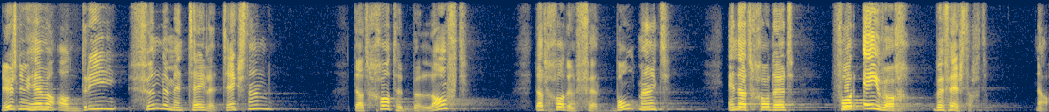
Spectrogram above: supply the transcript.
Dus nu hebben we al drie fundamentele teksten dat God het belooft, dat God een verbond maakt en dat God het voor eeuwig bevestigt. Nou,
